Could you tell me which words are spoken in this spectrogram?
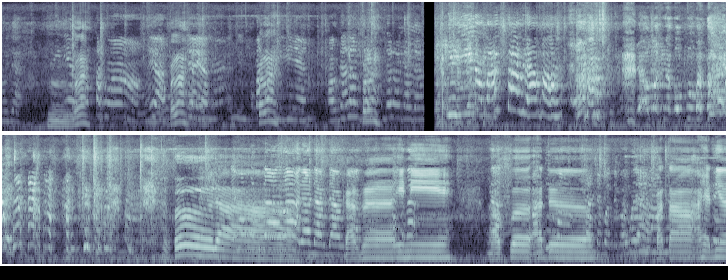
Muja. Hmm, apalah. Patah bang. Ya. Apalah. Ya ya. Apalah. Patah giginya. Ah, udahlah, udah, Apalah. udah, udah, udah. Gigi nak patah belakang. Ya Allah, kena kopuk patah. Oh, Udah dah. lah, udah, udah, udah, udah. Karena ini apa ada Dah, cabut, cabut, dah. patah akhirnya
